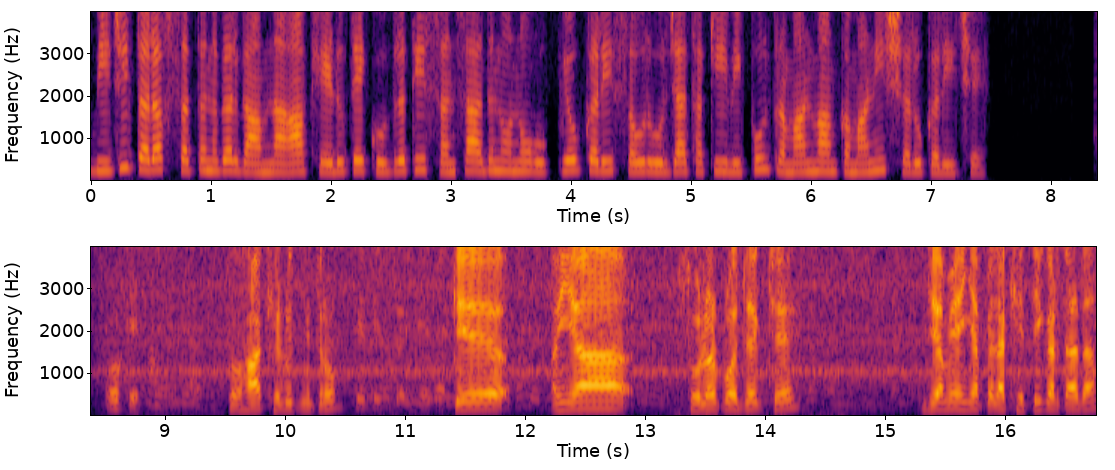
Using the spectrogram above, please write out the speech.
બીજી તરફ સતનગર ગામના આ ખેડૂતે કુદરતી સંસાધનોનો ઉપયોગ કરી સૌર ઊર્જા થકી વિપુલ પ્રમાણમાં કમાણી શરૂ કરી છે. ઓકે. તો હા ખેડૂત મિત્રો કે અહીંયા સોલર પ્રોજેક્ટ છે, જે અમે અહીંયા પહેલાં ખેતી કરતા હતા.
